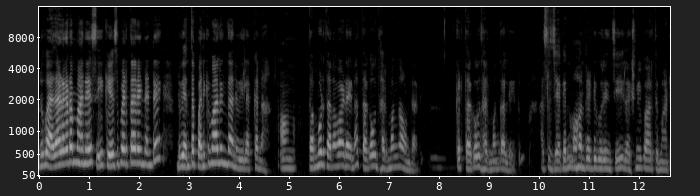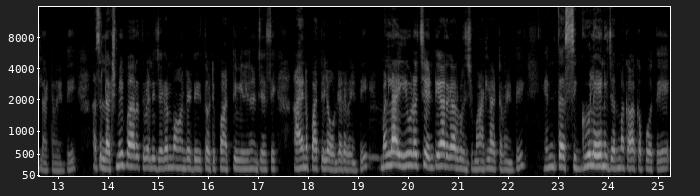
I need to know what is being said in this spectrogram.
నువ్వు అది అడగడం మానేసి కేసు పెడతారేంటంటే నువ్వు ఎంత పనికి మాలిందా నువ్వు ఈ లెక్కన? అవును. తమ్ముడు తనవాడైనా తగవు ధర్మంగా ఉండాలి. ఇక్కడ తగవు ధర్మంగా లేదు. అసలు జగన్మోహన్ రెడ్డి గురించి లక్ష్మీపార్వతి మాట్లాడటం ఏంటి? అసలు లక్ష్మీపార్వతి వెళ్ళి జగన్మోహన్ రెడ్డి తోటి పార్టీ విలీనం చేసి ఆయన పార్టీలో ఉండడం ఏంటి? మళ్ళీ ఈవిడొచ్చి ఎన్టీఆర్ గారి గురించి మాట్లాడటం ఏంటి? ఎంత సిగ్గులేని జన్మ కాకపోతే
